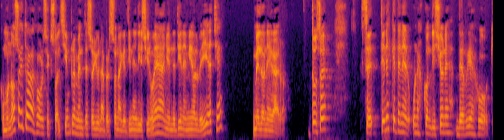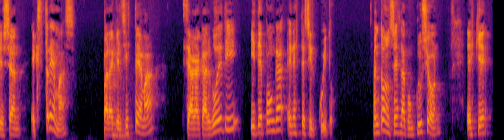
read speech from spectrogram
Como no soy trabajador sexual, simplemente soy una persona que tiene 19 años y le tiene miedo al VIH, me lo negaron. Entonces, tienes que tener unas condiciones de riesgo que sean extremas para que el sistema se haga cargo de ti y te ponga en este circuito. Entonces, la conclusión es que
